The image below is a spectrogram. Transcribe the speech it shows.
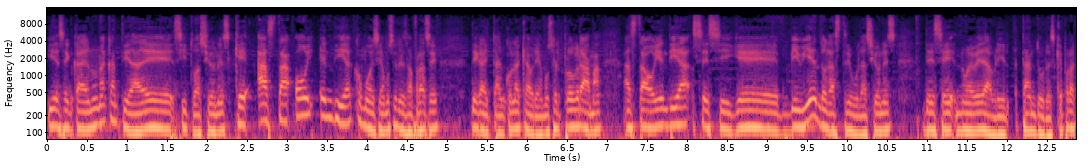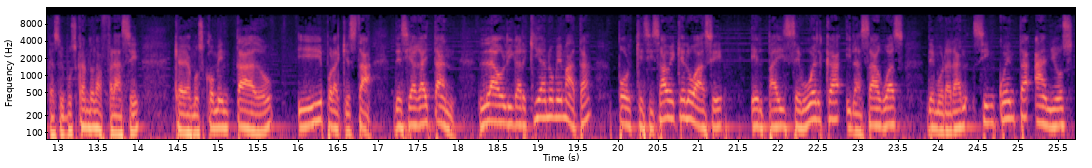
y desencadenó una cantidad de situaciones que hasta hoy en día, como decíamos en esa frase de Gaitán con la que abríamos el programa, hasta hoy en día se sigue viviendo las tribulaciones de ese 9 de abril tan duro. Es que por acá estoy buscando la frase que habíamos comentado y por aquí está. Decía Gaitán, la oligarquía no me mata porque si sabe que lo hace, el país se vuelca y las aguas demorarán 50 años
